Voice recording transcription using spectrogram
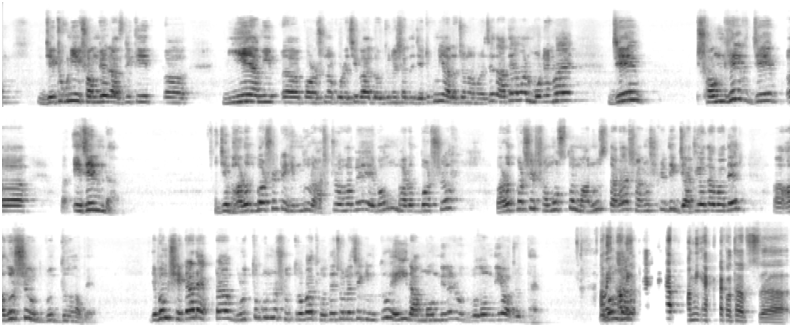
যেটুকুনি সঙ্গের রাজনীতি নিয়ে আমি পড়াশোনা করেছি বা লোকজনের সাথে যেটুকুনি আলোচনা হয়েছে, তাতে আমার মনে হয় যে সংঘের যে এজেন্ডা যে ভারতবর্ষ একটা হিন্দু রাষ্ট্র হবে এবং ভারতবর্ষ ভারতবর্ষের সমস্ত মানুষ তারা সাংস্কৃতিক জাতীয়তাবাদের আদর্শে উদ্বুদ্ধ হবে। এবং সেটার একটা গুরুত্বপূর্ণ সূত্রপাত হতে চলেছে কিন্তু এই রাম মন্দিরের উদ্বোধন দিয়ে অযোধ্যায়। আমি একটা কথা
